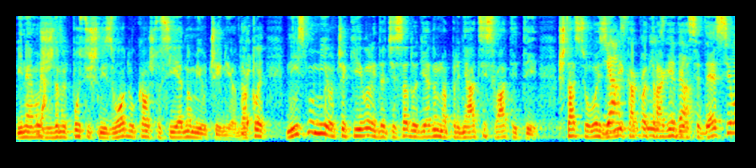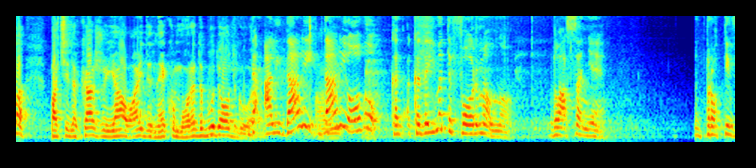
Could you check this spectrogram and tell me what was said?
i ne možeš da, da me pustiš niz vodu kao što si jednom i učinio. Dakle, nismo mi očekivali da će sad odjednom naprednjaci shvatiti šta se u ovoj zemlji, Jasno, kakva da niste, tragedija da. se desila, pa će da kažu jao, ajde, neko mora da bude odgovoran. Da, ali da li, ali... da li ovo, kad, kada imate formalno glasanje protiv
